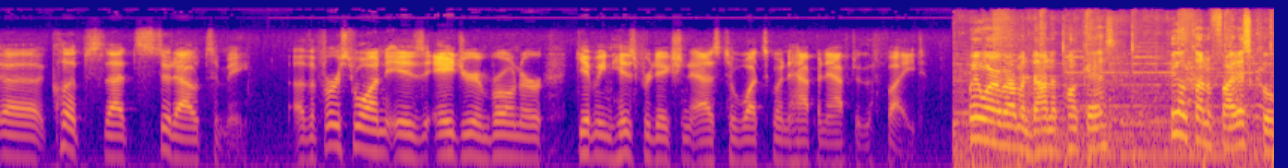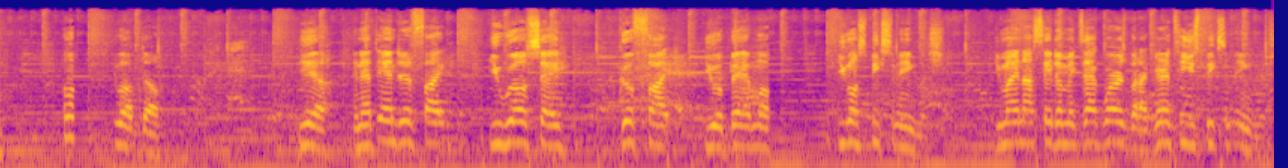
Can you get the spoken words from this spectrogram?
uh, clips that stood out to me. Uh, the first one is Adrian Broner giving his prediction as to what's going to happen after the fight. We ain't worrying about Madonna punk ass. He gonna come to fight, that's cool. I'm gonna you up though. Yeah, and at the end of the fight, you will say, good fight, you a bad mother. You gonna speak some English. You might not say them exact words, but I guarantee you speak some English.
